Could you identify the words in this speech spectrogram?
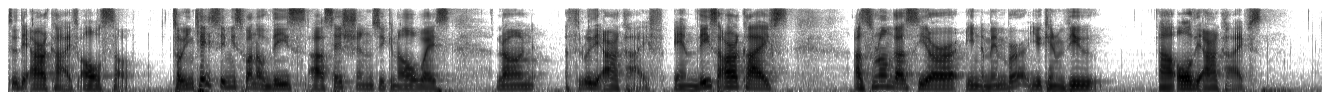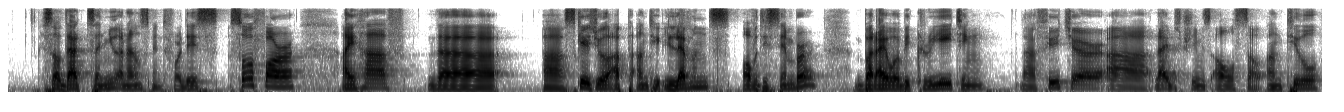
to the archive also. So in case you miss one of these uh, sessions, you can always learn through the archive. And these archives, as long as you're in a member, you can view uh, all the archives. So that's a new announcement for this. So far, I have the uh, schedule up until 11th of December, but I will be creating uh, future uh, live streams also until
